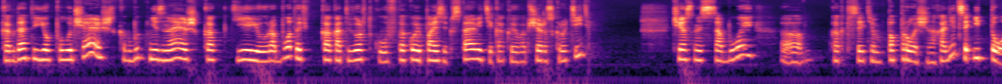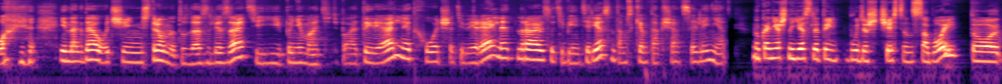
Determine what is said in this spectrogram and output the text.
когда ты ее получаешь, как будто не знаешь, как ею работать, как отвертку в какой пазик ставить и как ее вообще раскрутить. Честность с собой, э, как-то с этим попроще находиться, и то иногда очень стрёмно туда залезать и понимать, типа, а ты реально это хочешь, а тебе реально это нравится, тебе интересно там с кем-то общаться или нет. Ну, конечно, если ты будешь честен с собой, то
